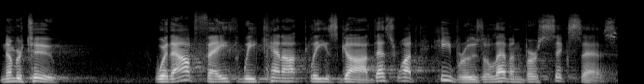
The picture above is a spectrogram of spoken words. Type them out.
Number two, without faith, we cannot please God. That's what Hebrews 11, verse 6 says.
